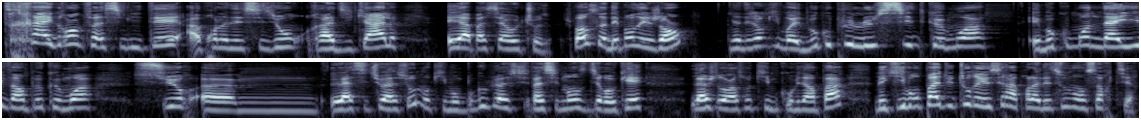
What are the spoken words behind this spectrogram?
très grande facilité à prendre la décision radicale et à passer à autre chose je pense que ça dépend des gens il y a des gens qui vont être beaucoup plus lucides que moi beaucoup moins naïve un peu que moi sur euh, la situation, donc ils vont beaucoup plus facilement se dire ok, là je dans un truc qui me convient pas, mais qui vont pas du tout réussir à prendre la décision d'en sortir.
